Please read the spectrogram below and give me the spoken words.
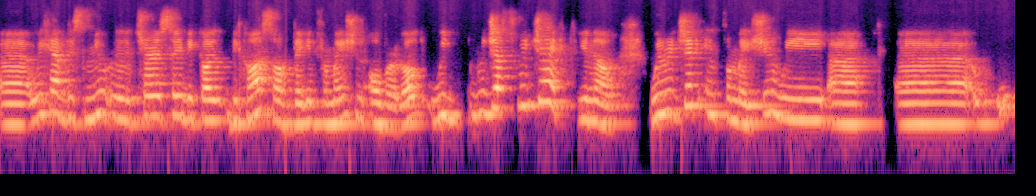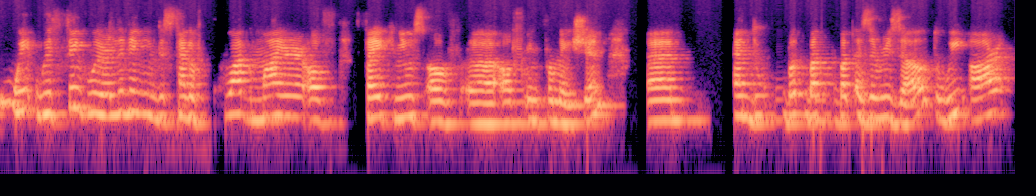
uh, we have this new literacy because because of the information overload we we just reject you know. We reject information. We uh, uh, we, we think we're living in this kind of quagmire of fake news of uh, of information. And and but but but as a result we are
